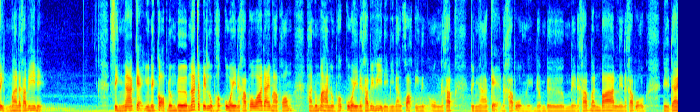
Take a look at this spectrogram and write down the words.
สิงมานะครับพี่นี่ สิงห์งาแกะอยู่ในกรอบเดิมๆ น่าจะเป็นหลวงพ่อกลวยนะครับ เพราะว่าได้มาพร้อมหนุมานหลวงพ่อกลวยนะครับพี่ๆนี่มีนางขวักอีกหนึ่งองค์นะครับ เป็นงาแกะนะครับผมนี่เดิมๆเลยนะครับบ้านๆเลยนะครับผมนี่ได้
